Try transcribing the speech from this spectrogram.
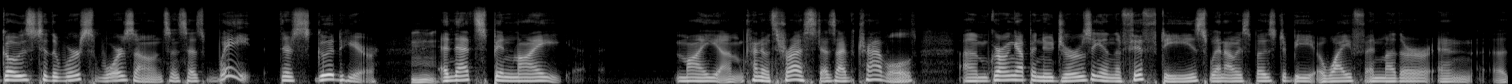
goes to the worst war zones and says, "Wait, there's good here," and that's been my my um, kind of thrust as I've traveled. Um, growing up in New Jersey in the 50s, when I was supposed to be a wife and mother and uh,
